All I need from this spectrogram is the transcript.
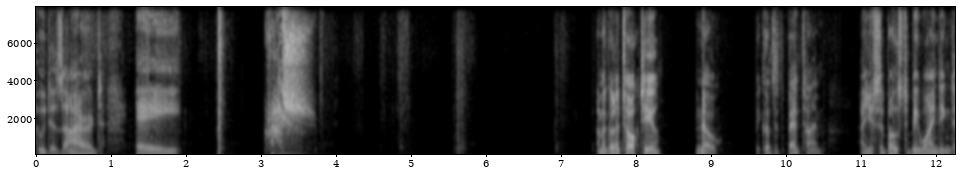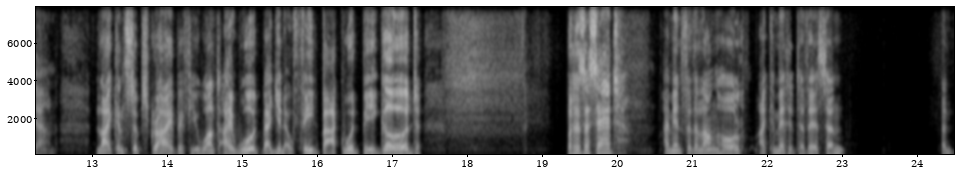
who desired a crash. Am I going to talk to you? No, because it's bedtime and you're supposed to be winding down. Like and subscribe if you want. I would, uh, you know, feedback would be good. But as I said, I'm in for the long haul. I committed to this and and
